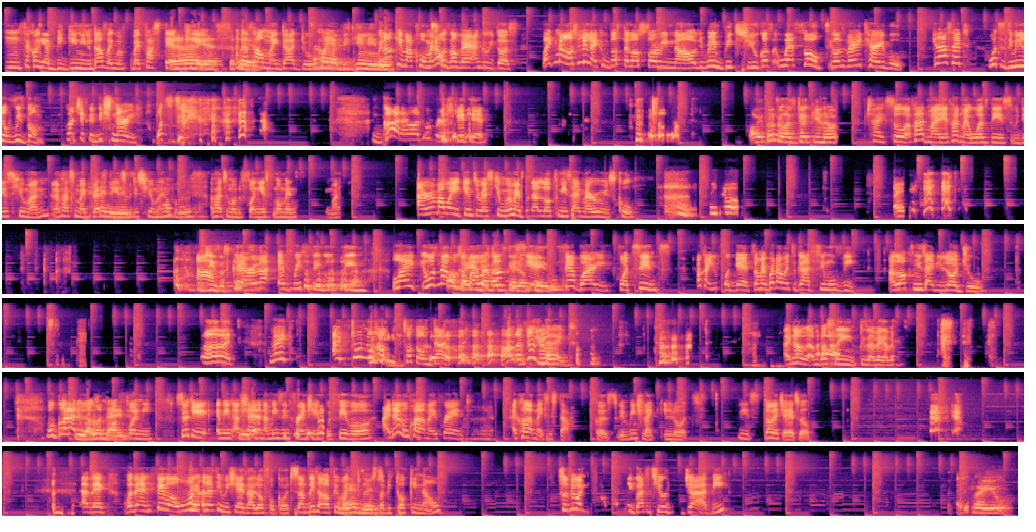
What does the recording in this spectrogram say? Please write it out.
mm, second year beginning. That's like by past 10 Yeah, p.m. yes, and that's year. how my dad do. Second year beginning. We now came back home. My dad was not very angry with us. Like, no, I was feeling like just tell us sorry now. The rain beats you because we're soaked. It was very terrible. He now said, What is the meaning of wisdom? Go and check the dictionary. What's the God, I was so frustrated. I thought it was joking, though. Chai, so I've had my I've had my worst days with this human, and I've had some of my best days with this human. I've had some of the funniest moments. with human. I remember when you came to rescue me when my brother locked me inside my room in school. I know. I Ah, Jesus because I remember every single thing. Like it was not you it was just this kind this of year, things? February 14th. How can you forget? So my brother went to go and see movie. and locked me inside the lodge, oh. God. Like, I don't know how he thought of that. I would have just True. died. I know, I'm just saying. Please, I beg, I beg. well, God, that was not died. funny. So, okay, I mean, I've Yeah. shared an amazing friendship with Favor. I don't even call her my friend. I call her my sister because we've been through like a lot. Please, don't let your head swell. I beg. But then, Favor, one Yeah. other thing we share is our love for God. So I'm going to help head's do most of the talking now. So, Favor, the gratitude jar, Abby. For you.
